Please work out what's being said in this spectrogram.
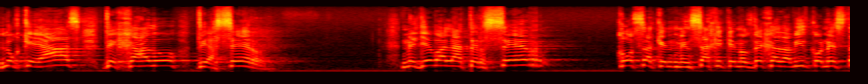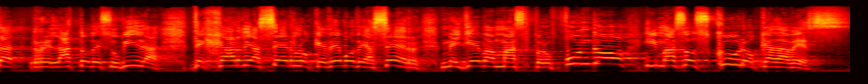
Lo que has dejado de hacer me lleva a la tercera cosa que el mensaje que nos deja David con este relato de su vida, dejar de hacer lo que debo de hacer me lleva más profundo y más oscuro cada vez.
